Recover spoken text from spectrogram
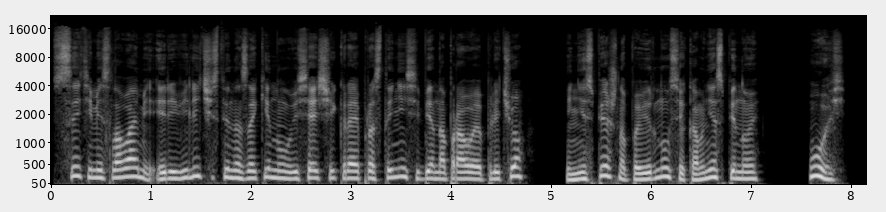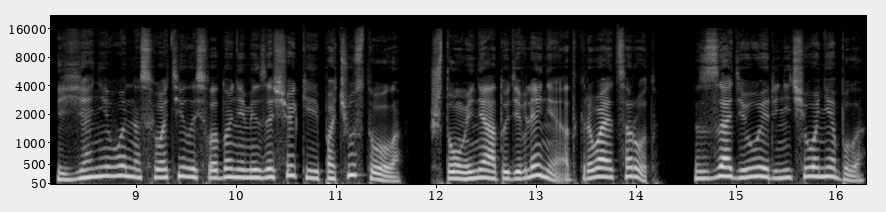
С этими словами Эри величественно закинул висящий край простыни себе на правое плечо и неспешно повернулся ко мне спиной. «Ой!» Я невольно схватилась ладонями за щеки и почувствовала, что у меня от удивления открывается рот. Сзади у Эри ничего не было.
